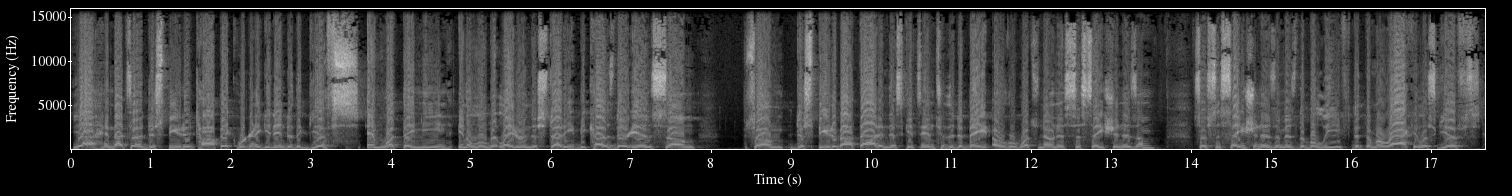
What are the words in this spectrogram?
Yeah, and that's a disputed topic. We're going to get into the gifts and what they mean in a little bit later in this study because there is some some dispute about that, and this gets into the debate over what's known as cessationism. So, cessationism is the belief that the miraculous gifts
